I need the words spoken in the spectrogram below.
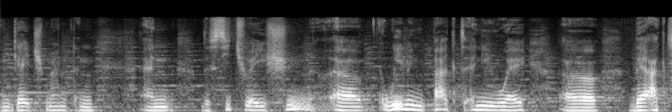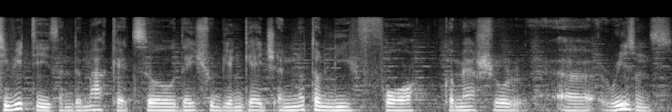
engagement and, and the situation uh, will impact anyway uh, their activities and the market, so they should be engaged and not only for commercial uh, reasons.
